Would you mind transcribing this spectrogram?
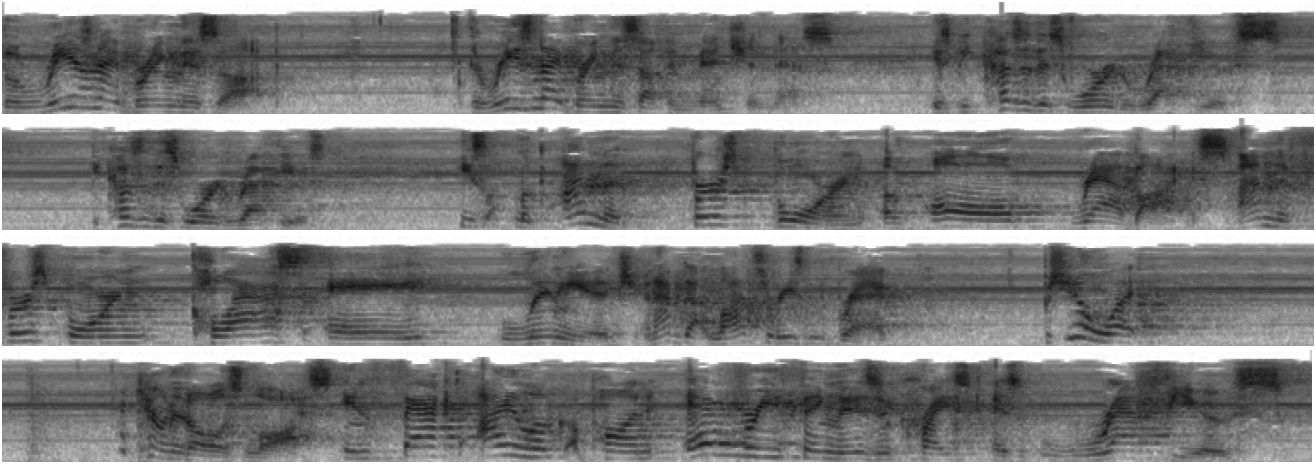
The reason I bring this up, the reason I bring this up and mention this, is because of this word refuse. Because of this word refuse. He's look, I'm the firstborn of all rabbis. I'm the firstborn class A lineage, and I've got lots of reason to brag. But you know what? I count it all as loss. In fact, I look upon everything that isn't Christ as refuse.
